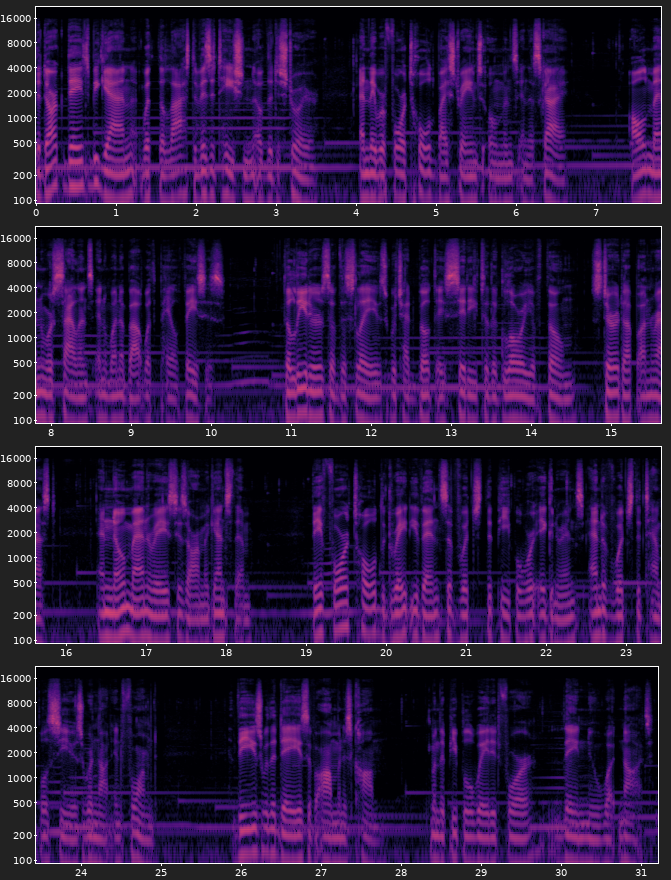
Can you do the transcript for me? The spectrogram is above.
The dark days began with the last visitation of the destroyer, and they were foretold by strange omens in the sky. All men were silent and went about with pale faces. The leaders of the slaves, which had built a city to the glory of Thome, stirred up unrest and no man raised his arm against them. They foretold the great events of which the people were ignorant and of which the temple seers were not informed. These were the days of ominous calm, when the people waited for they knew what not.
